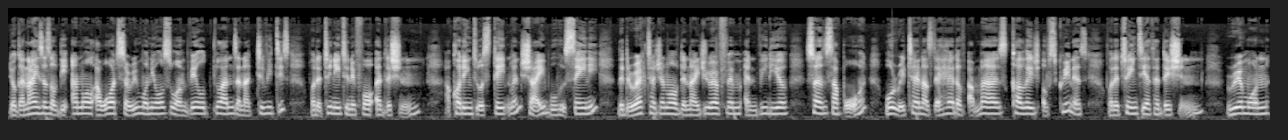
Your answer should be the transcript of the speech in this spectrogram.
The organizers of the annual award ceremony also unveiled plans and activities for the 2024 edition. According to a statement, Shaibu Husseini, the Director General of the Nigeria Film and Video Censor Board, will return as the head of AMA's College of Screeners for the 20th edition. Raymond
